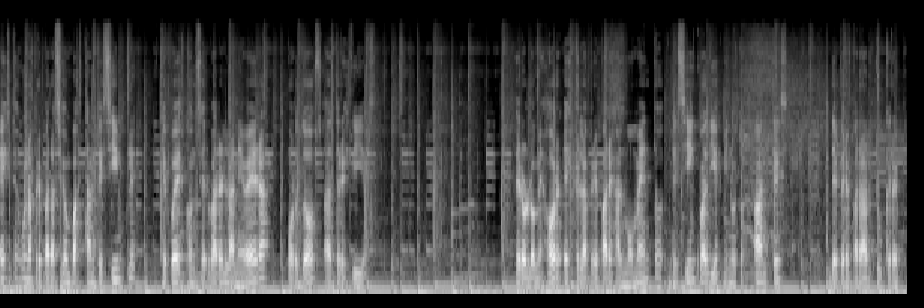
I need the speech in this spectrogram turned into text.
Esta es una preparación bastante simple que puedes conservar en la nevera por 2 a 3 días. Pero lo mejor es que la prepares al momento de 5 a 10 minutos antes de preparar tu crepe.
